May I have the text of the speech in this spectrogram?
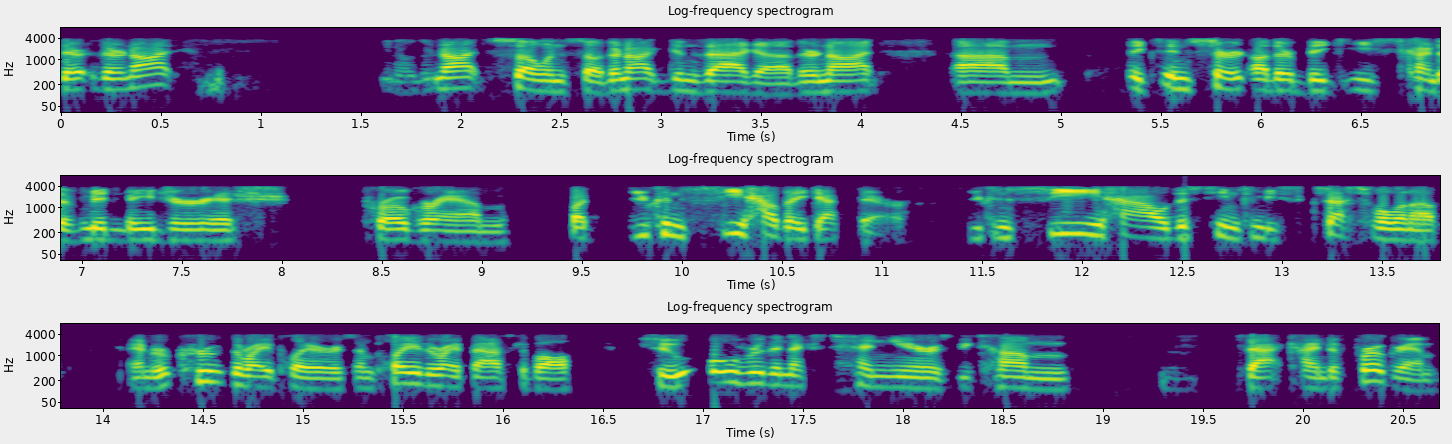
they're they're not, you know, they're not so and so. They're not Gonzaga. They're not um, insert other Big East kind of mid-major-ish program, but you can see how they get there. You can see how this team can be successful enough and recruit the right players and play the right basketball to over the next 10 years become that kind of program.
